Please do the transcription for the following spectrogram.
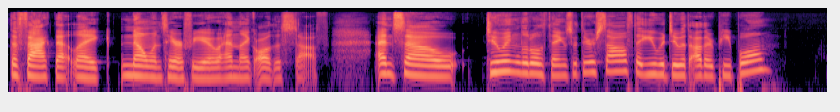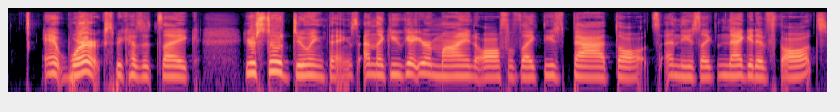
the fact that like no one's here for you and like all this stuff. And so doing little things with yourself that you would do with other people it works because it's like you're still doing things and like you get your mind off of like these bad thoughts and these like negative thoughts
